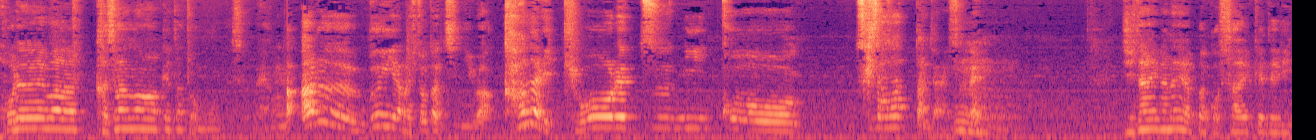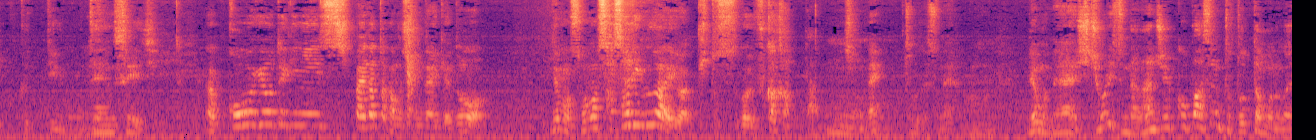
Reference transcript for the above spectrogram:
これは風の開けたと思うんですよね、ある分野の人たちにはかなり強烈にこう突き刺さったんじゃないですかね、うん、時代がねやっぱりこうサイケデリックっていうのの全盛時、工業的に失敗だったかもしれないけどでもその刺さり具合はきっとすごい深かったんでしょうね、うん、そうですね、でもね視聴率75%取ったものが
